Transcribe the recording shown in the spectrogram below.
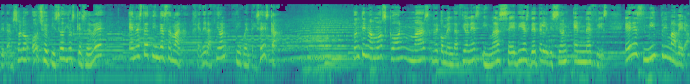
de tan solo 8 episodios que se ve en este fin de semana, Generación 56K. Continuamos con más recomendaciones y más series de televisión en Netflix. Eres mi primavera.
